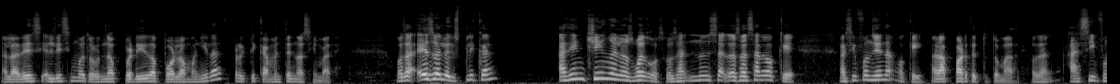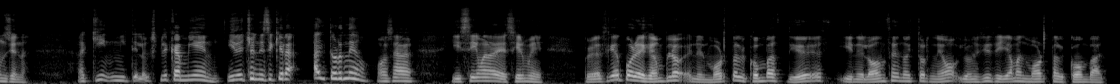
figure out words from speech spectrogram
a la el décimo torneo perdido por la humanidad, prácticamente nos invaden. O sea, eso lo explican así en chingo en los juegos. O sea, no es, o sea, es algo que así funciona. Ok, ahora parte tu, tu madre. O sea, así funciona. Aquí ni te lo explican bien. Y de hecho ni siquiera hay torneo. O sea, y sí van a decirme, pero es que, por ejemplo, en el Mortal Kombat 10 y en el 11 no hay torneo y aún así se llaman Mortal Kombat.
